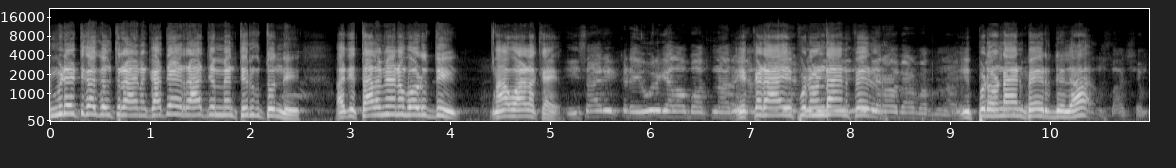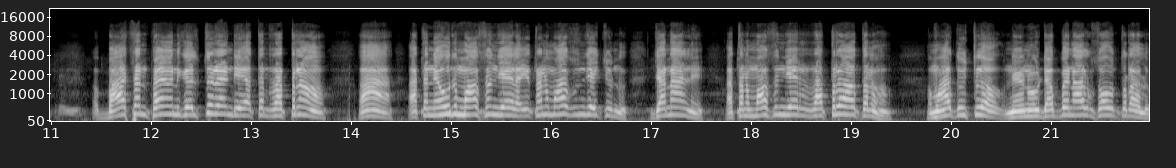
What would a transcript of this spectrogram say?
ఇమ్మీడియట్గా గెలుతురు ఆయనకి అదే రాజ్యం మీద తిరుగుతుంది. అది తల మీద పడుద్ది మా వాళ్ళకే. ఇక్కడ ఇప్పుడు ఆయన పేరు ఇప్పుడు ఆయన పేరు దిలా బాసన్ పైన గెలుతుడండి అతను రత్నం. అతను ఎవరు మోసం చేయాలి? ఇతను మోసం చేసిండు జనాల్ని. అతను మోసం చేయరు రత్నం అతను. మా దృష్టిలో నేను డెబ్బై నాలుగు సంవత్సరాలు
